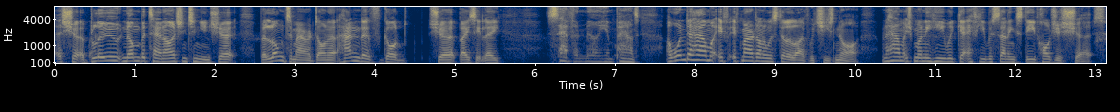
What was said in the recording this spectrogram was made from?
a shirt, a blue number ten Argentinian shirt, belonged to Maradona, hand of God shirt, basically. Seven million pounds. I wonder how much if, if Maradona was still alive, which he's not. I wonder how much money he would get if he was selling Steve Hodges shirts.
